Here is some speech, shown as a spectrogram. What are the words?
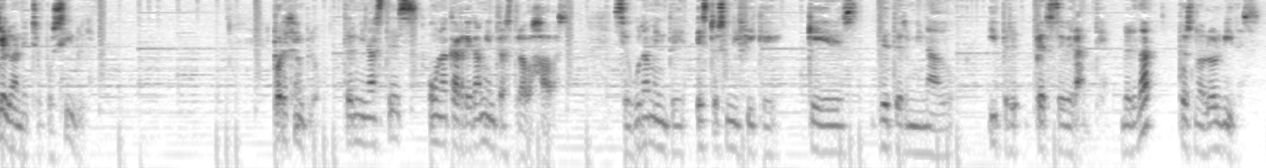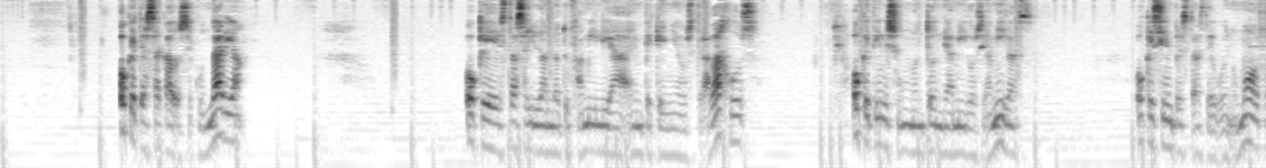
que lo han hecho posible. Por ejemplo, terminaste una carrera mientras trabajabas. Seguramente esto signifique que eres determinado y perseverante, ¿verdad? Pues no lo olvides. O que te has sacado secundaria, o que estás ayudando a tu familia en pequeños trabajos, o que tienes un montón de amigos y amigas o que siempre estás de buen humor.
